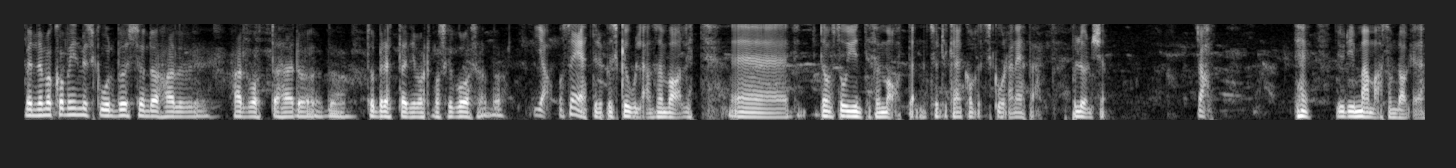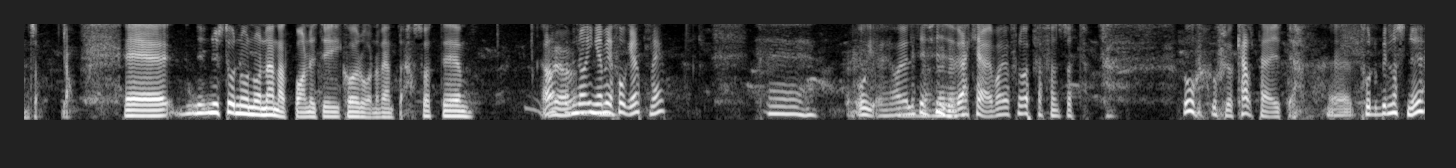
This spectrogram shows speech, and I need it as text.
Men när man kommer in med skolbussen då halv, halv åtta här då, då, då berättar ni vart man ska gå sen då. Ja, och så äter du på skolan som vanligt. Eh, de står ju inte för maten, så du kan komma till skolan och äta på lunchen. Ja, det är din mamma som lagar den. Så. Ja. Eh, nu, står nog någon annat barn ute i korridoren och väntar. Så att, eh, ja, Ja, Har ja. några, inga mer frågor? Nej. Eh, oj, jag har lite huvudvärk här. Vad jag att öppna fönstret? Oh, usch, det är kallt här ute. Eh, tror du det blir någon snö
